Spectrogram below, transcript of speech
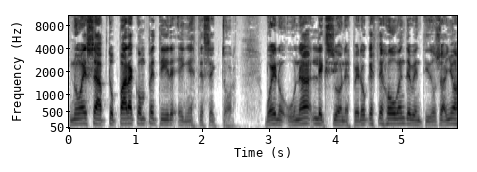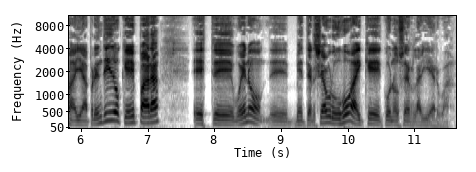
no es apto para competir en este sector. Bueno, una lección. Espero que este joven de 22 años haya aprendido que para, este, bueno, eh, meterse a brujo hay que conocer la hierba.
